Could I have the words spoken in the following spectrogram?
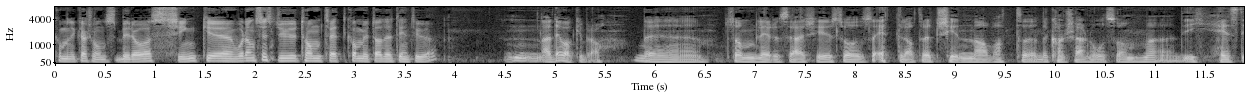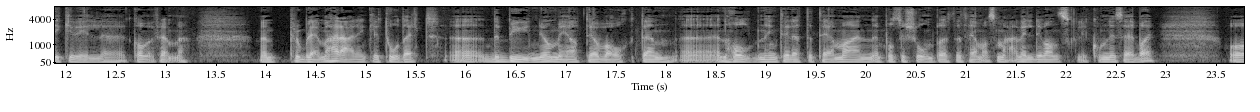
kommunikasjonsbyrået Synk, hvordan syns du Tom Tvedt kom ut av dette intervjuet? Nei, det var ikke bra. Det, som Lerus her sier, så, så etterlater et skinn av at eh, det kanskje er noe som eh, de helst ikke vil eh, komme frem med. Men problemet her er egentlig todelt. Det begynner jo med at de har valgt en, en holdning til dette temaet, en, en posisjon på dette temaet, som er veldig vanskelig kommuniserbar. Og,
